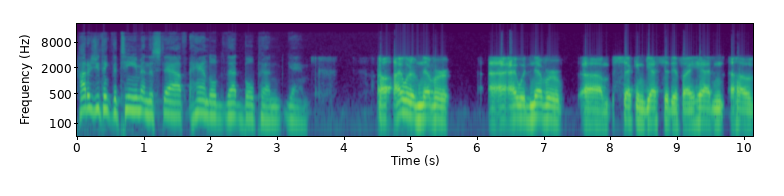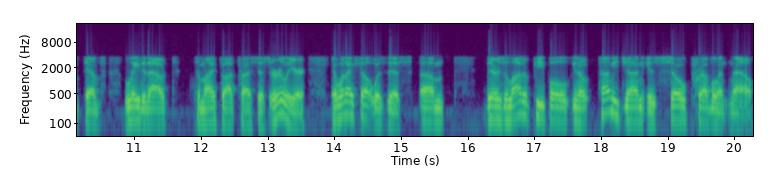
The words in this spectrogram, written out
How did you think the team and the staff handled that bullpen game? Uh, I would have never, I, I would never um, second guess it if I hadn't have laid it out to my thought process earlier. And what I felt was this. Um, there's a lot of people, you know, Tommy John is so prevalent now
